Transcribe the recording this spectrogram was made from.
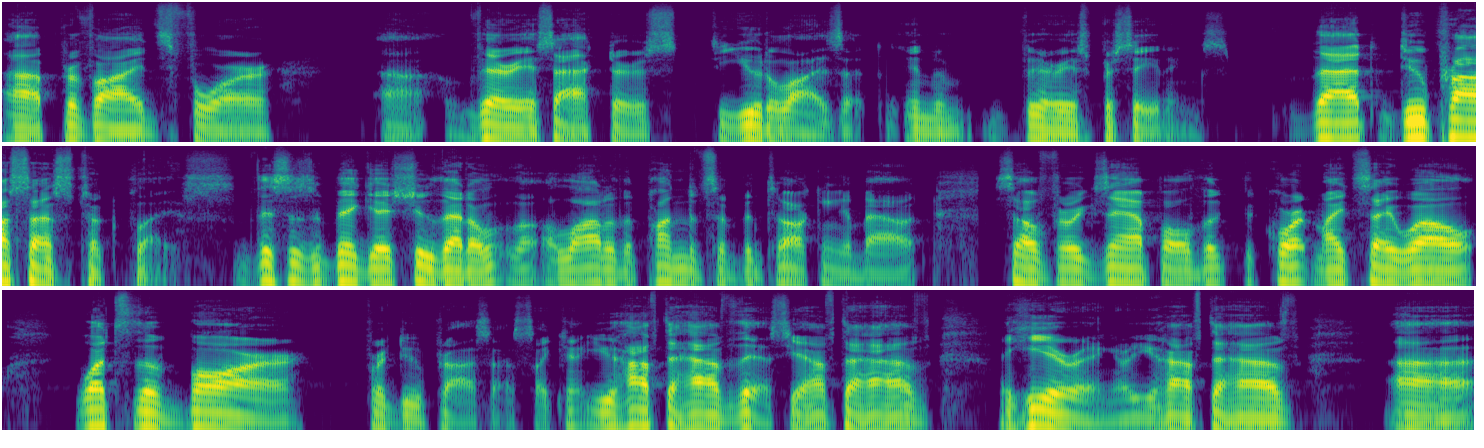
uh, provides for uh, various actors to utilize it in various proceedings that due process took place. This is a big issue that a, a lot of the pundits have been talking about. So, for example, the, the court might say, well, what's the bar for due process? Like, you have to have this, you have to have a hearing, or you have to have uh,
